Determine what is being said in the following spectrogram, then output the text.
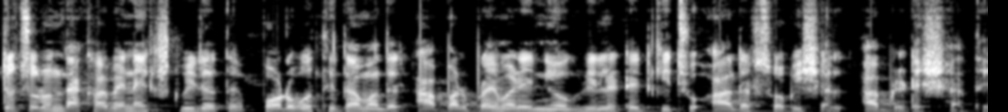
তো চলুন দেখা হবে নেক্সট ভিডিওতে পরবর্তীতে আমাদের আপার প্রাইমারি নিয়োগ রিলেটেড কিছু আদার্স অফিসিয়াল আপডেটের সাথে।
